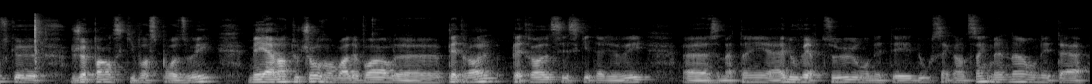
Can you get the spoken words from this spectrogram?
ce que je pense qui va se produire. Mais avant toute chose, on va aller voir le pétrole. Pétrole, c'est ce qui est arrivé euh, ce matin à l'ouverture. On était 12,55. Maintenant, on est à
